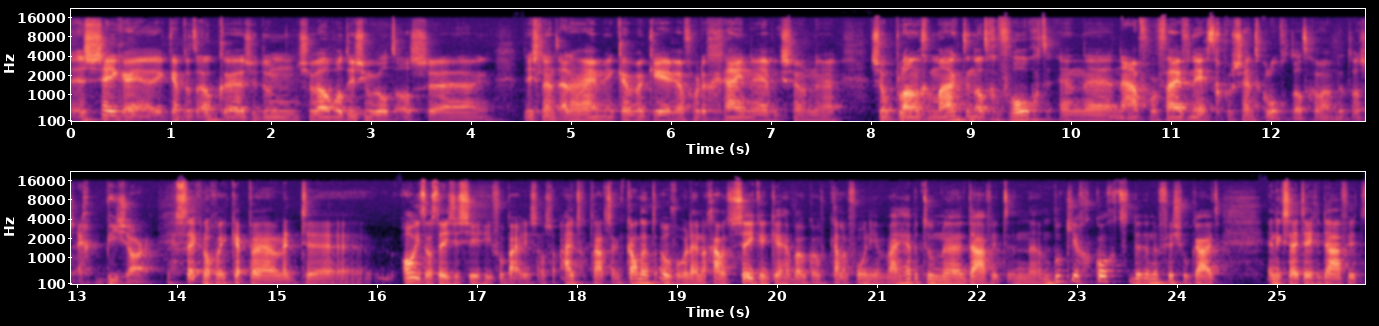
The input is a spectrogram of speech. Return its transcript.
is zeker. Ik heb dat ook, ze doen zowel Walt Disney World als Disneyland Anaheim. Ik heb een keer voor de gein heb ik zo'n zo'n plan gemaakt en dat gevolgd. En uh, nou, voor 95% klopt dat gewoon. Dat was echt bizar. Ja, nog, ik heb uh, met uh, ooit als deze serie voorbij is, als we uitgepraat zijn, kan het over Orlando. Dan gaan we het zeker een keer hebben ook over Californië. Wij hebben toen David een, een, boekje gekocht, de Unofficial Guide. En ik zei tegen David,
